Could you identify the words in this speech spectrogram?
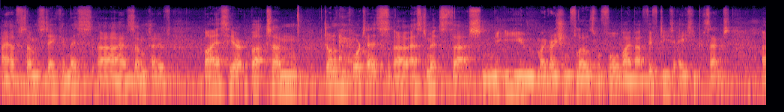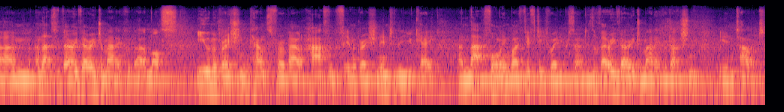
I have some stake in this. Uh, I have some kind of bias here. But um, Jonathan Portes uh, estimates that EU migration flows will fall by about 50 to 80 percent. Um, and that's a very, very dramatic uh, loss. EU immigration counts for about half of immigration into the UK, and that falling by 50 to 80% is a very, very dramatic reduction in talent.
